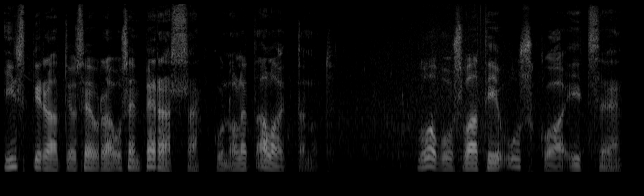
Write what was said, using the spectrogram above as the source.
Inspiraatio seuraa usein perässä, kun olet aloittanut. Luovuus vaatii uskoa itseen.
